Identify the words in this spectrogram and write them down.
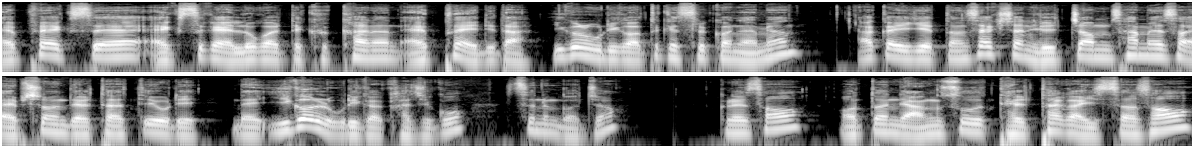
fx에 x가 l로 갈 때 극한은 fl이다. 이걸 우리가 어떻게 쓸 거냐면 아까 얘기했던 섹션 1.3에서 엡실론 델타 띠오리 네, 이걸 우리가 가지고 쓰는 거죠. 그래서 어떤 양수 델타가 있어서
